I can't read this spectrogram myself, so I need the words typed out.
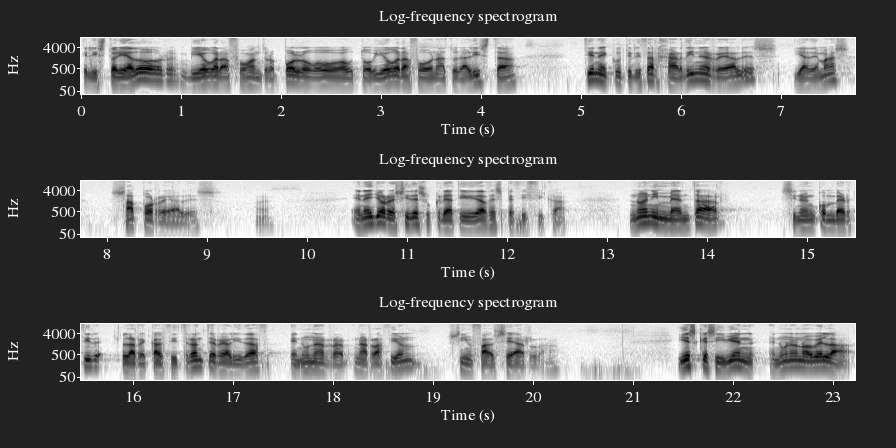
El historiador, biógrafo, antropólogo, autobiógrafo o naturalista tiene que utilizar jardines reales y además sapos reales. En ello reside su creatividad específica, no en inventar, sino en convertir la recalcitrante realidad en una narración sin falsearla. Y es que si bien en una novela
